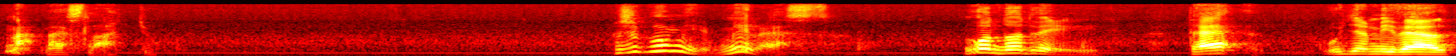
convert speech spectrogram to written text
Nem ezt látjuk. És akkor mi, mi lesz? gondold végig. Te ugye mivel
